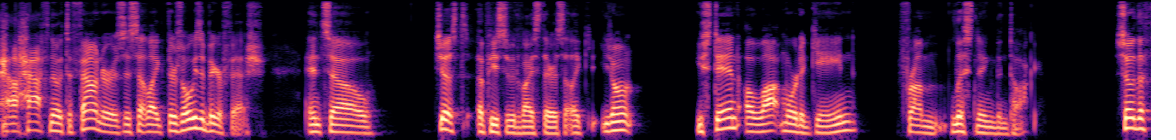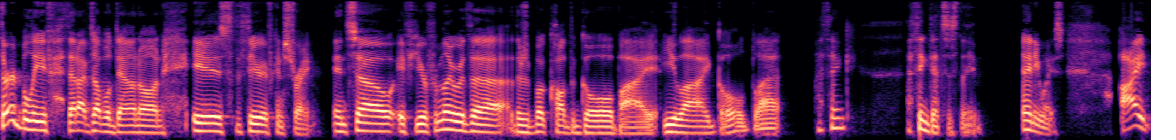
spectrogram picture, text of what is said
a half note to founders is that like, there's always a bigger fish. And so just a piece of advice there is that like, you don't, you stand a lot more to gain from listening than talking. So the third belief that I've doubled down on is the theory of constraint. And so if you're familiar with the, there's a book called The Goal by Eli Goldblatt, I think. I think that's his name. Anyways, I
